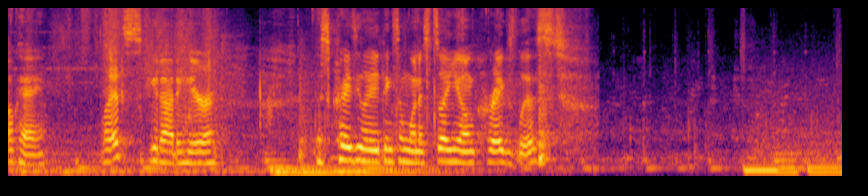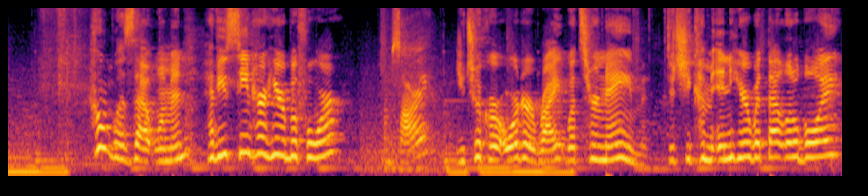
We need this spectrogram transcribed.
Okay, let's get out of here. This crazy lady thinks I'm gonna steal you on Craigslist. Who was that woman? Have you seen her here before? I'm sorry? You took her order, right? What's her name? Did she come in here with that little boy?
